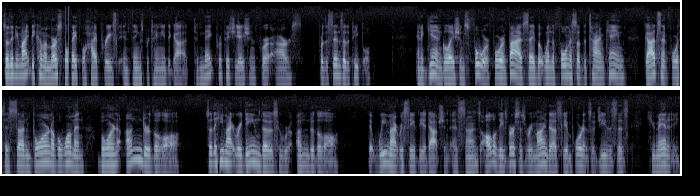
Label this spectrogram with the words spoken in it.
so that he might become a merciful, faithful high priest in things pertaining to God, to make propitiation for, our, for the sins of the people. And again, Galatians 4 4 and 5 say, But when the fullness of the time came, God sent forth his Son, born of a woman, born under the law, so that he might redeem those who were under the law, that we might receive the adoption as sons. All of these verses remind us the importance of Jesus' humanity.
